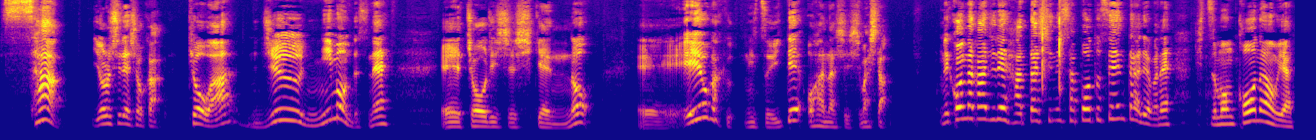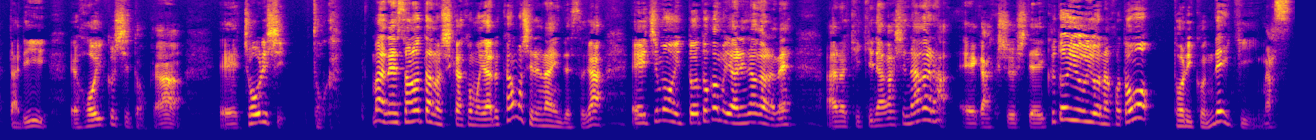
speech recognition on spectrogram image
さあ、よろしいでしょうか今日は12問ですね。えー調理師試験の、えー栄養学についてお話ししました。で、こんな感じで、発達心理サポートセンターではね、質問コーナーをやったり、え保育士とか、えー調理師とか、まあね、その他の資格もやるかもしれないんですが、えー一問一答とかもやりながらね、あの、聞き流しながら、えー学習していくというようなことも取り組んでいきます。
